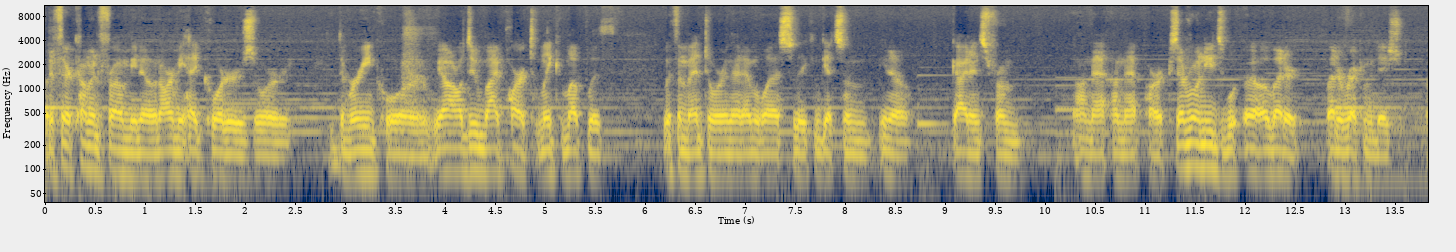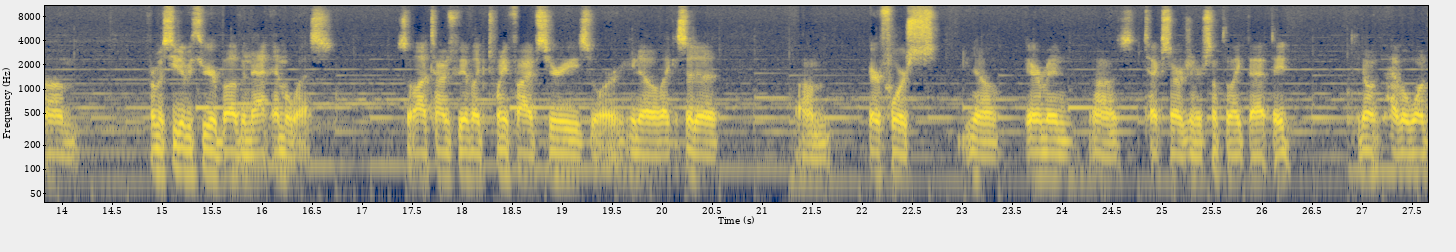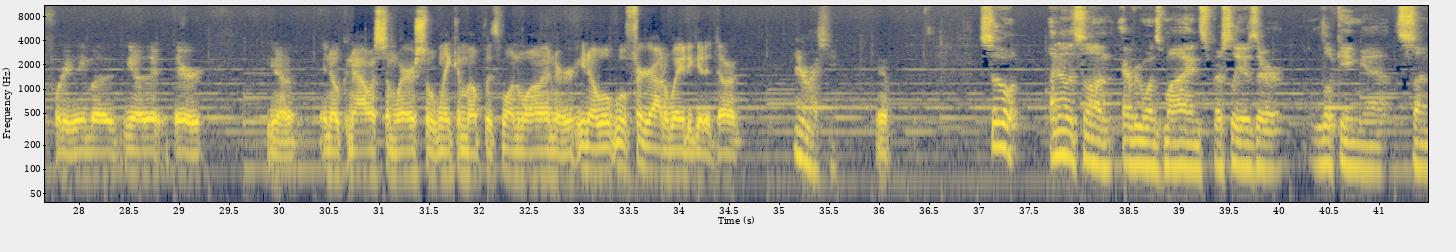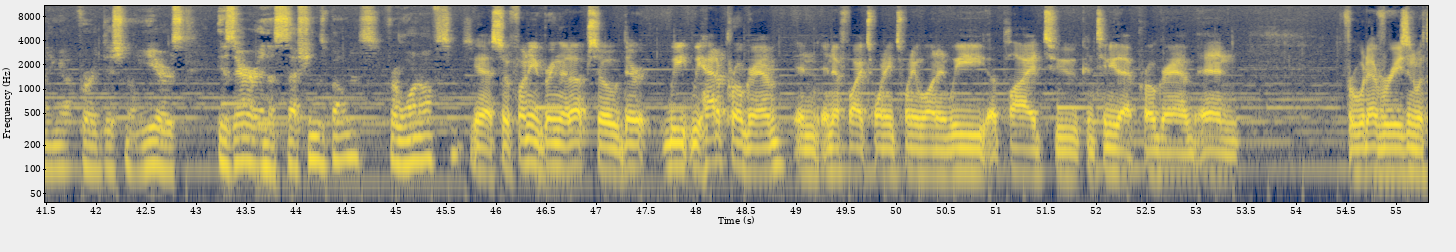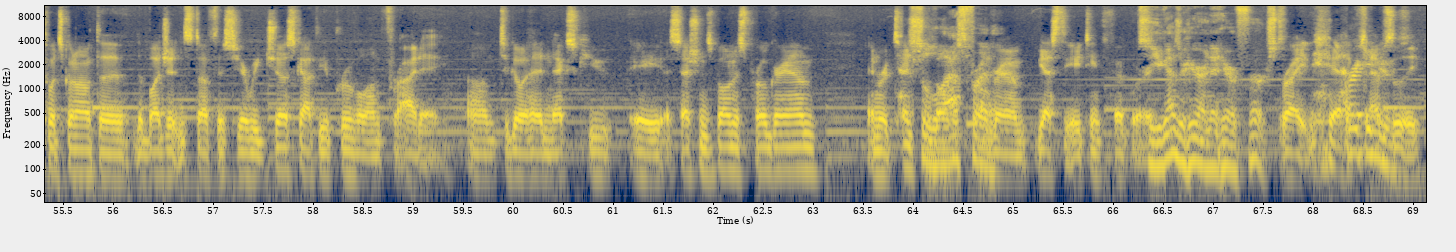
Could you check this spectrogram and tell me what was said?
But if they're coming from, you know, an Army headquarters or the Marine Corps. We all do my part to link them up with with a mentor in that MOS so they can get some you know guidance from on that on that part because everyone needs a letter letter recommendation um, from a CW3 or above in that MOS. So a lot of times we have like 25 series or you know like I said a um, Air Force you know airman uh, tech sergeant or something like that. They they don't have a 140 Lima. You know they're, they're you know, in Okinawa somewhere. So we'll link them up with one one, or you know, we'll, we'll figure out a way to get it done. Interesting. Yep. So I know it's on everyone's mind, especially as they're looking at signing up for additional years. Is there an accessions bonus for warrant officers? Yeah, so funny you bring that up. So there, we, we had a program in, in FY 2021 and we applied to continue that program. And for whatever reason, with what's going on with the, the budget and stuff this year, we just got the approval on Friday um, to go ahead and execute a accessions bonus program and retention so bonus last program. Yes, the 18th of February. So you guys are hearing it here first, right? Yeah, Breaking absolutely.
